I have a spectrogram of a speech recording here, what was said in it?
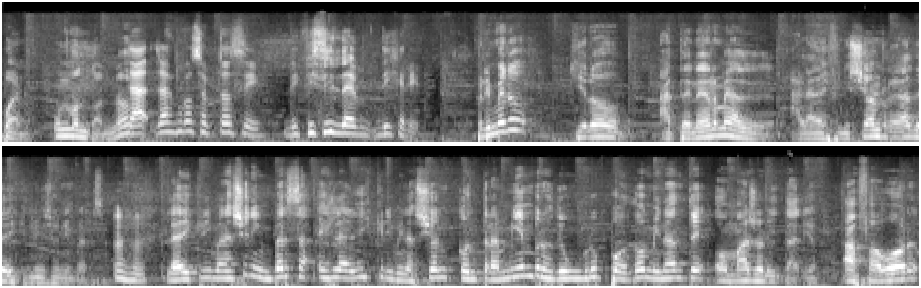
Bueno, un montón, ¿no? ya, ya es un concepto sí, difícil de digerir. Primero, quiero atenerme al- a la definición real de discriminación inversa. La discriminación inversa es la discriminación contra miembros de un grupo dominante o mayoritario, a favor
